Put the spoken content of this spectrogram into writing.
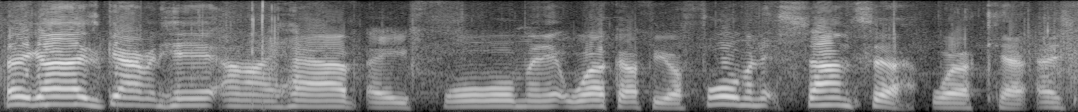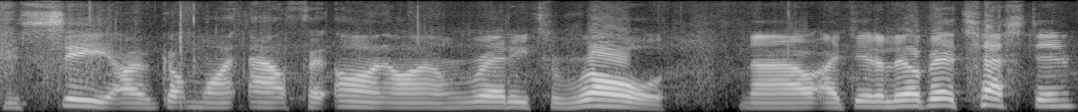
Hey guys, Gavin here, and I have a four minute workout for you. A four minute Santa workout. As you see, I've got my outfit on. I am ready to roll. Now, I did a little bit of testing,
